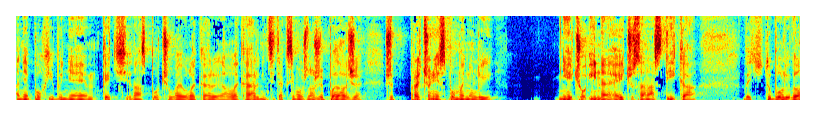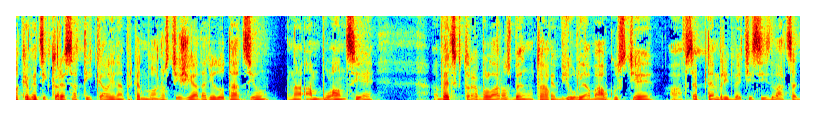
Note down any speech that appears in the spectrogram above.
a nepochybne, keď nás počúvajú lekári a lekárnici, tak si možno, že povedali, že, že prečo nespomenuli niečo iné, hej, čo sa nás týka. Veď tu boli veľké veci, ktoré sa týkali napríklad možnosti žiadať o dotáciu na ambulancie, vec, ktorá bola rozbehnutá v júli a v auguste a v septembri 2022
